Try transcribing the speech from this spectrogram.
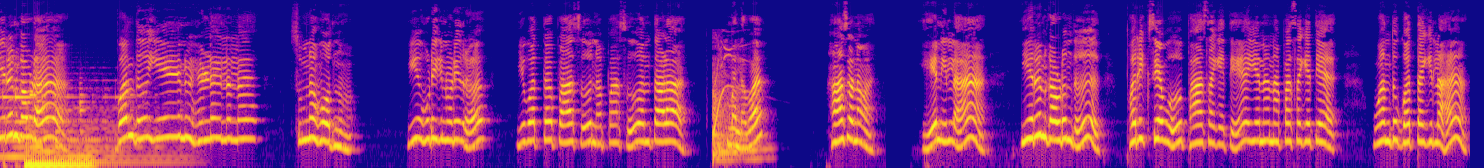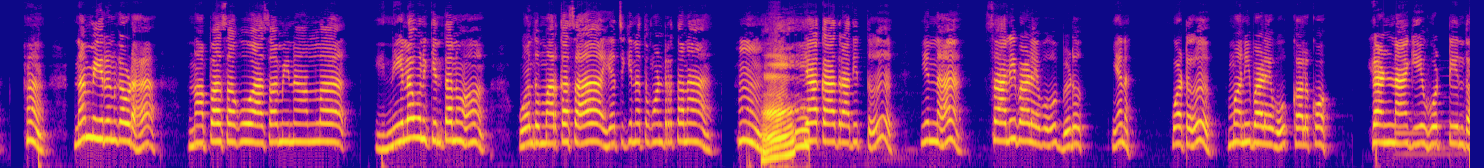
ಈರಿನ ಗೌಡ ಬಂದು ಏನು ಹೇಳೇ ಇಲ್ಲಲ್ಲ ಸುಮ್ಮನೆ ಹೋದ್ನು ಈ ಹುಡುಗಿ ನೋಡಿದ್ರ ಇವತ್ತ ಪಾಸು ನ ಪಾಸು ಅಂತಾಳ ಮಲ್ಲವ ಹಾ ಸಣ್ಣವ ಏನಿಲ್ಲ ಈರಿನ ಗೌಡಂದು ಪರೀಕ್ಷೆವು ಪಾಸ್ ಆಗೈತೆ ಏನೋ ನಪಾಸ್ ಆಗೈತೆ ಒಂದು ಗೊತ್ತಾಗಿಲ್ಲ ಹ ನಮ್ಮ ಈರಿನ ಗೌಡ ನಪಾಸ್ ಆಗು ಆಸಾಮಿನ ಅಲ್ಲ ಇನ್ನಿಲ್ಲ ಅವನಿಗಿಂತಾನು ಒಂದು ಮಾರ್ಕಸ ಹೆಚ್ಚಿಗಿನ ತಗೊಂಡಿರ್ತಾನ ಹ್ಮ್ ಯಾಕಾದ್ರ ಆದಿತ್ತು ಇನ್ನ ಸಾಲಿ ಬಾಳೆವು ಬಿಡು. ಏನ? ಒಟ್ಟು ಮನಿ ಬಾಳೆವು ಕಲ್ಕೋ ಹೆಣ್ಣಾಗಿ ಹುಟ್ಟಿಂದ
